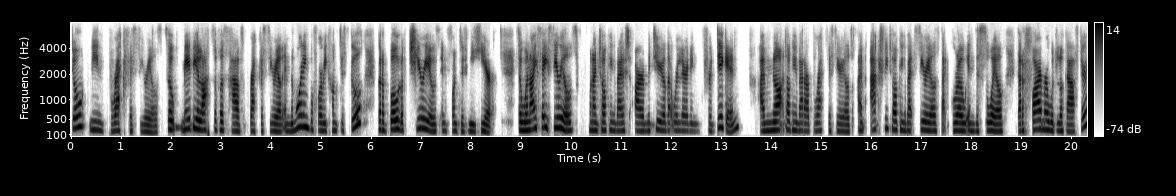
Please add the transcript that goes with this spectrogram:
don't mean breakfast cereals. So maybe lots of us have breakfast cereal in the morning before we come to school, got a bowl of Cheerios in front of me here. So when I say cereals, when I'm talking about our material that we're learning for Dig In, I'm not talking about our breakfast cereals. I'm actually talking about cereals that grow in the soil that a farmer would look after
